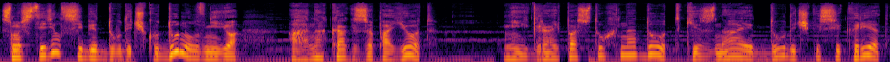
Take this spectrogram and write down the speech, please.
смастерил себе дудочку, дунул в нее, а она как запоет — не играй, пастух, на дудке, знает дудочка секрет,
